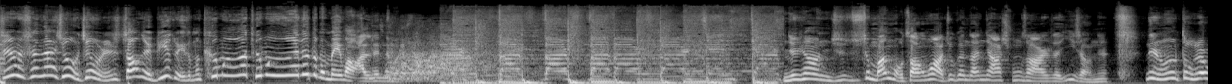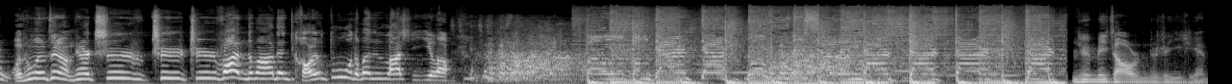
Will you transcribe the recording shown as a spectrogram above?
这现在就有这种人，张嘴闭嘴，怎么特么特么的，怎么没完了呢？你就像你这这满口脏话，就跟咱家熊三似的，一整的那种豆哥，我他妈这两天吃吃吃饭，他妈的好像肚子他妈拉稀了。你说没招儿，你说这一天，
